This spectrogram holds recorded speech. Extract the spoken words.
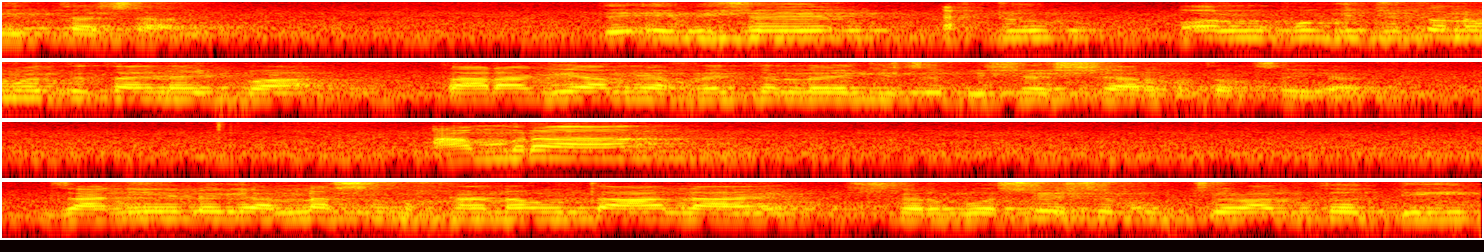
মিথ্যাচার। তো এই বিষয়ে একটু অল্প কিছুক্ষণের মধ্যে তাই নাই বা তার আগে আমি আপনাদের লয়ে কিছু বিষয় শেয়ার করতে চাই আর আমরা জানিয়ে লেগে আল্লাহ সুবহানাহু তাআলায় সর্বশেষ এবং চূড়ান্ত দিন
